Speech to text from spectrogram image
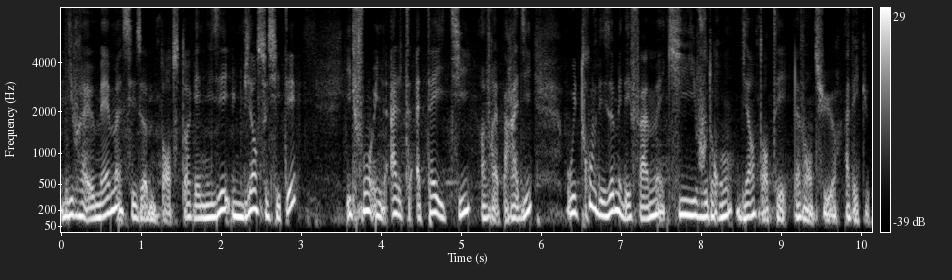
Livrés à eux-mêmes, ces hommes tentent d'organiser une vie en société ils font une halte à Tahiti, un vrai paradis, où ils trouvent des hommes et des femmes qui voudront bien tenter l'aventure avec eux.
